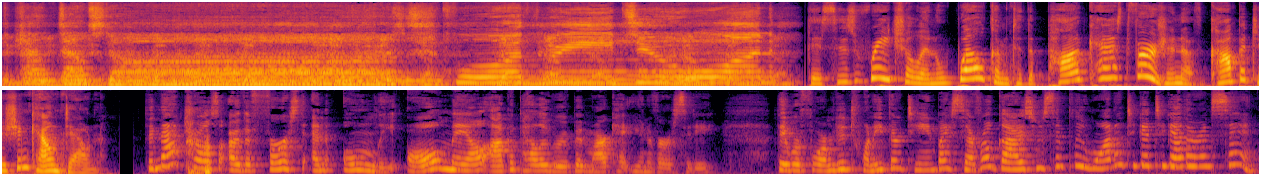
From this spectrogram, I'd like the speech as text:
The countdown starts. Four, three, two, one. This is Rachel, and welcome to the podcast version of Competition Countdown. The Naturals are the first and only all male a cappella group at Marquette University. They were formed in 2013 by several guys who simply wanted to get together and sing.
